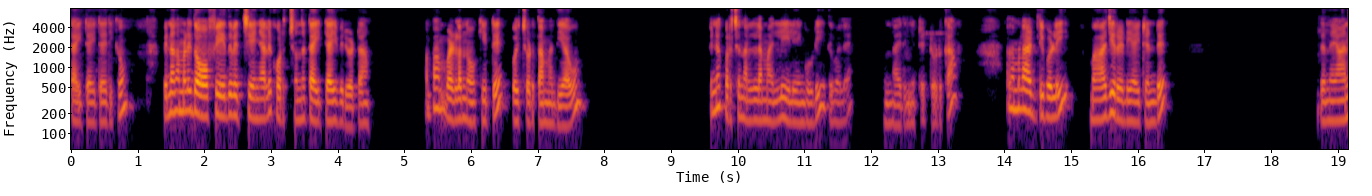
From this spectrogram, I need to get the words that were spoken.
ടൈറ്റ് ആയിട്ടായിരിക്കും പിന്നെ നമ്മൾ ഇത് ഓഫ് ചെയ്ത് വെച്ച് കഴിഞ്ഞാൽ കുറച്ചൊന്ന് ടൈറ്റായി വരും കേട്ടോ. അപ്പം വെള്ളം നോക്കിയിട്ട് ഒഴിച്ചു കൊടുത്താൽ മതിയാവും. പിന്നെ കുറച്ച് നല്ല മല്ലി ഇലയും കൂടി ഇതുപോലെ ഒന്നരിഞ്ഞിട്ട് ഇട്ട് കൊടുക്കാം. അപ്പം നമ്മൾ അടിപൊളി ബാജി റെഡി ആയിട്ടുണ്ട്. ഇത് ഞാൻ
